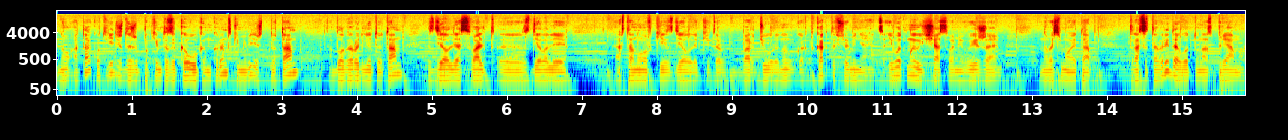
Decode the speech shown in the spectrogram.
Но а так вот едешь даже по каким-то закоулкам крымским и видишь, то там облагородили, то там сделали асфальт, э, сделали остановки, сделали какие-то бордюры, ну как-то как все меняется. И вот мы сейчас с вами выезжаем на восьмой этап трассы Таврида, вот у нас прямо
